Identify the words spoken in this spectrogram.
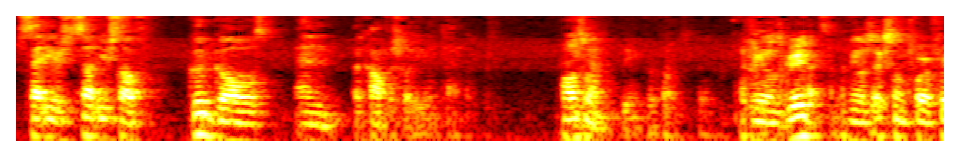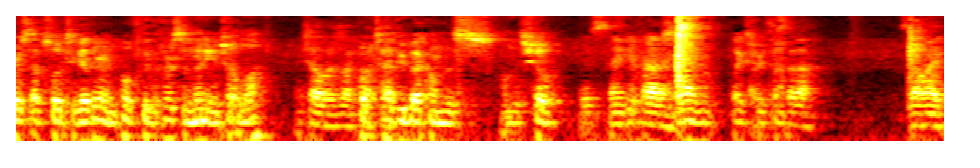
Set your set yourself good goals and accomplish what you intended. Awesome. I'm being proposed, I think it was great. I think it was excellent for our first episode together, and hopefully the first of many, inshallah. inshallah. Hope to have you back on this on the show. Yes, thank you for having me. Thanks for your time. Assalamu alaikum.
